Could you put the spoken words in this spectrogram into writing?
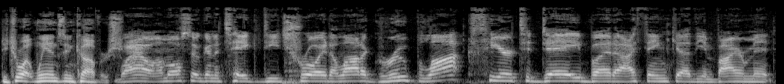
Detroit wins and covers. Wow, I'm also going to take Detroit. A lot of group locks here today, but uh, I think uh, the environment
